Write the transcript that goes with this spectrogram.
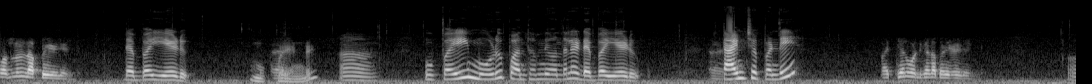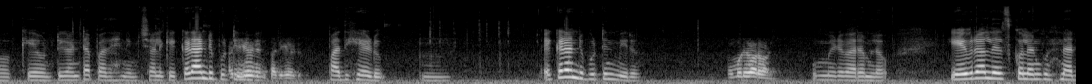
పంతొమ్మిది డెబ్బై ఏడు అండి. డెబ్బై ఏడు. ముప్పై అండి. ఆ, ముప్పై మూడు పంతొమ్మిది వందల డెబ్బై ఏడు. టైం చెప్పండి. మధ్యాహ్నం ఒంటి గంట పదిహేడు అండి. ఓకే ఒంటి గంట పదిహేను నిమిషాలకి. ఎక్కడ అండి పుట్టింది పదిహేడు పదిహేడు. పదిహేడు. మ్. ఎక్కడ అండి పుట్టింది మీరు? ఉమ్మడి వారం అండి. ఉమ్మిడివరంలో. ఏ వివరాలు తెలుసుకోవాలనుకుంటున్నారు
